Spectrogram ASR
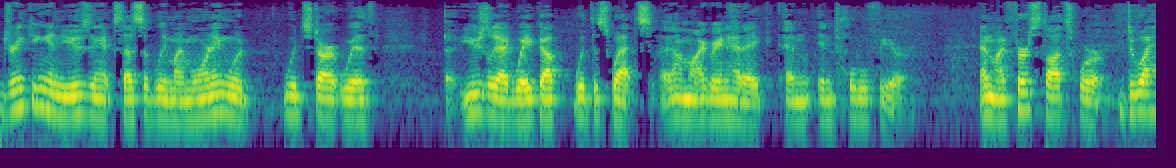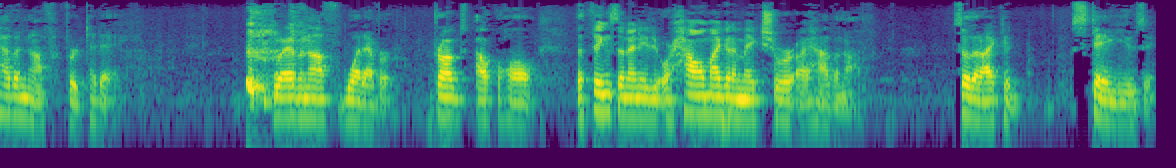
drinking and using excessively, my morning would, would start with usually I'd wake up with the sweats and a migraine headache and in total fear. And my first thoughts were, do I have enough for today? do I have enough whatever? Drugs, alcohol, the things that I needed, or how am I going to make sure I have enough so that I could stay using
